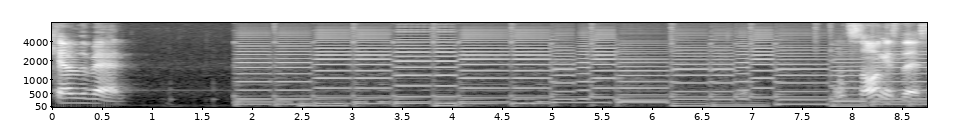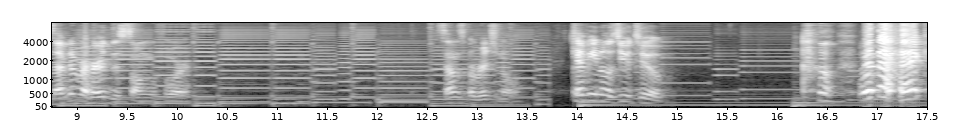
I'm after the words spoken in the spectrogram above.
Kevin the man. What song is this? I've never heard this song before. Sounds original. Kevino's YouTube. what the heck?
